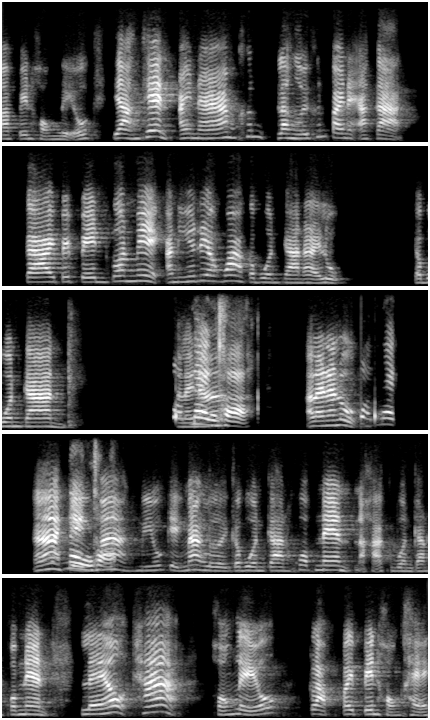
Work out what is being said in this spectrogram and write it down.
มาเป็นของเหลว อย่างเช่น ไอน้ำขึ้นระเหยขึ้นไปในอากาศ กลายไปเป็นก้อนเมฆอันนี้เรียกว่ากระบวนการอะไรลูก กระบวนการ อะไรแน่นะนค่ะ อะไรนะลูกแน่น อ่าแน่เก่งนค่ะมากมิวเก่งมากเลย กระบวนการควบแน่นนะคะ กระบวนการควบแน่น แล้วถ้าของเหลวกลับไปเป็นของแข็ง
